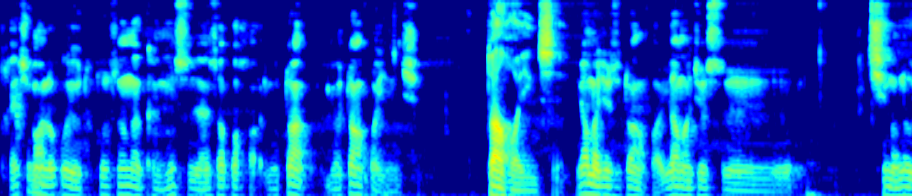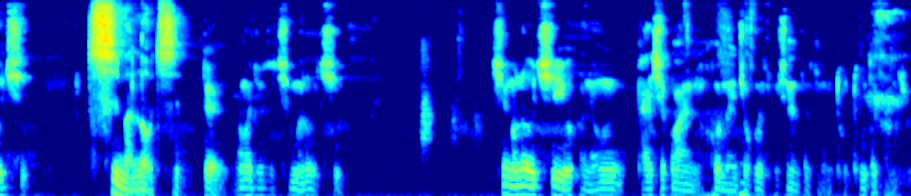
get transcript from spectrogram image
排气管如果有突突声呢，肯定是燃烧不好，有断有断火引起，断火引起，要么就是断火，要么就是气门漏气。气门漏气。对，要么就是气门漏气。气门漏气有可能排气管后面就会出现这种突突的感觉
